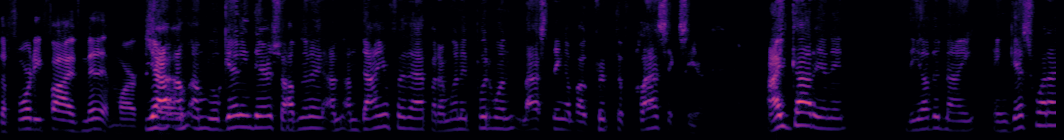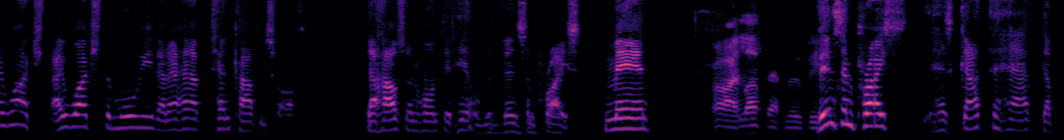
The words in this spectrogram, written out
the forty five minute mark. Yeah, so- I'm, I'm we're getting there, so I'm gonna I'm, I'm dying for that, but I'm gonna put one last thing about Crypt of Classics here. I got in it the other night, and guess what I watched? I watched the movie that I have ten copies of, The House on Haunted Hill with Vincent Price. Man, oh, I love that movie. Vincent Price has got to have the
